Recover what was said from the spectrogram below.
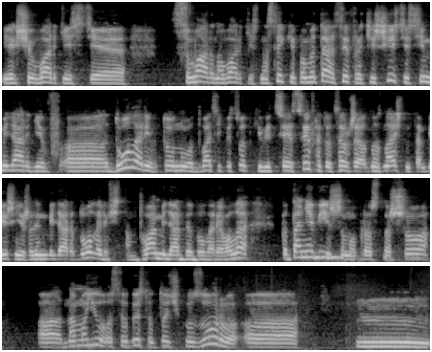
якщо вартість. Сумарна вартість, наскільки пам'ятаю, цифра чи 6, чи 7 мільярдів е, доларів, то ну 20% від цієї цифри, то це вже однозначно там більше ніж 1 мільярд доларів, чи там 2 мільярди доларів. Але питання в іншому, просто що е, на мою особисту точку зору, е, м,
